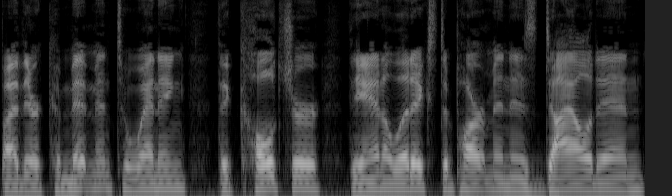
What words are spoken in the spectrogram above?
by their commitment to winning. The culture, the analytics department is dialed in.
